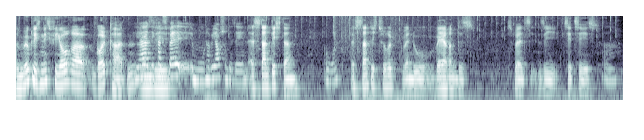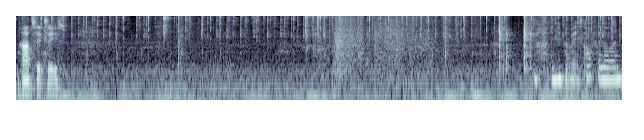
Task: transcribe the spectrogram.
Also möglichst nicht Fiora Goldkarten. Ja, wenn sie kann Spell immun, habe ich auch schon gesehen. Es stand dich dann. Oh, what? Es stand dich zurück, wenn du während des Spells sie CCs, Ah. HCCs. Inhib haben wir jetzt auch verloren.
